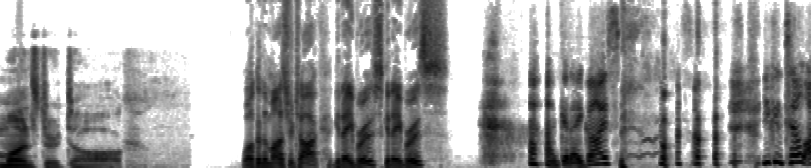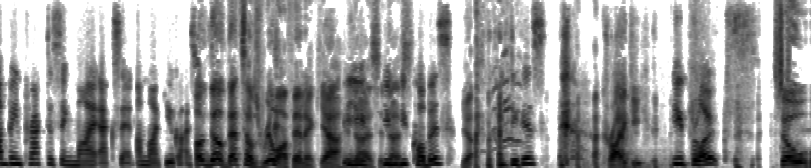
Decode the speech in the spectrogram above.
Monster Talk. Welcome to Monster Talk. G'day, Bruce. G'day, Bruce. G'day, guys. you can tell I've been practicing my accent, unlike you guys. Oh no, that sounds real authentic. Yeah, it you, does. It you, does. you cobbers. Yeah. you diggers. Crikey. You blokes. So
